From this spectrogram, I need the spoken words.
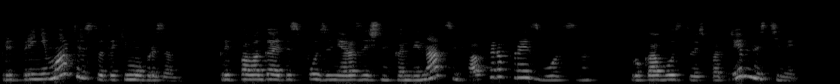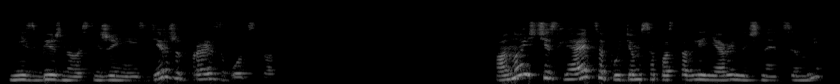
Предпринимательство таким образом предполагает использование различных комбинаций факторов производства, руководствуясь потребностями неизбежного снижения издержек производства. Оно исчисляется путем сопоставления рыночной цены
